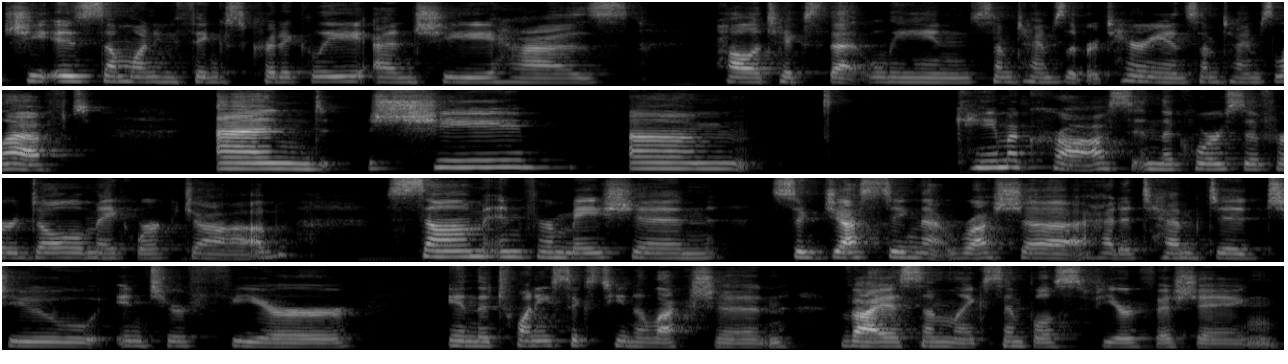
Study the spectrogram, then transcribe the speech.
she is someone who thinks critically and she has politics that lean sometimes libertarian, sometimes left. And she um, came across in the course of her dull make work job some information suggesting that Russia had attempted to interfere in the 2016 election via some like simple spear phishing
